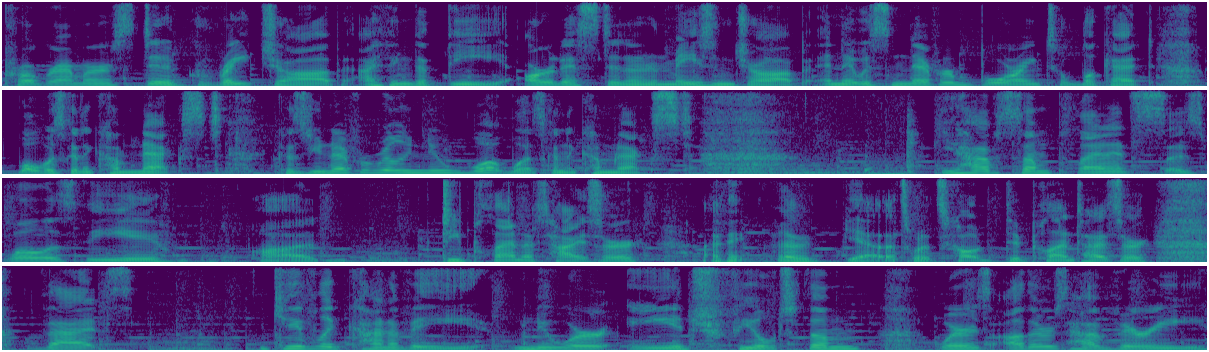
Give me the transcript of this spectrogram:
programmers did a great job. I think that the artists did an amazing job, and it was never boring to look at what was going to come next because you never really knew what was going to come next. You have some planets as well as the uh, deplanetizer. I think, uh, yeah, that's what it's called, deplanetizer. That give like kind of a newer age feel to them, whereas others have very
